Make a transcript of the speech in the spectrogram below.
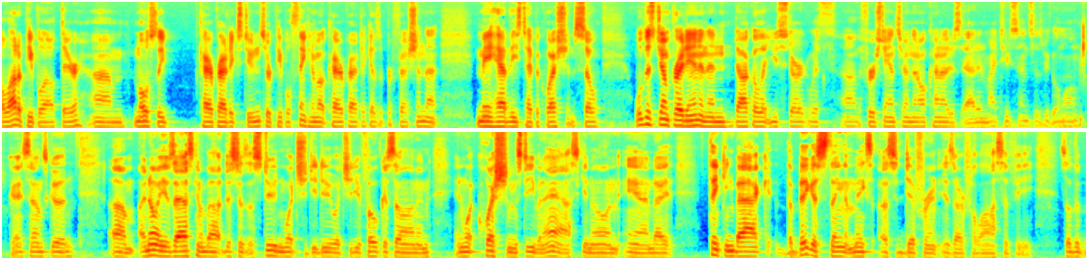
a lot of people out there, um, mostly chiropractic students or people thinking about chiropractic as a profession that may have these type of questions. So we'll just jump right in, and then Doc, I'll let you start with uh, the first answer, and then I'll kind of just add in my two cents as we go along. Okay, sounds good. Um, I know he was asking about just as a student, what should you do, what should you focus on, and and what questions to even ask, you know, and and I. Thinking back, the biggest thing that makes us different is our philosophy. So the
